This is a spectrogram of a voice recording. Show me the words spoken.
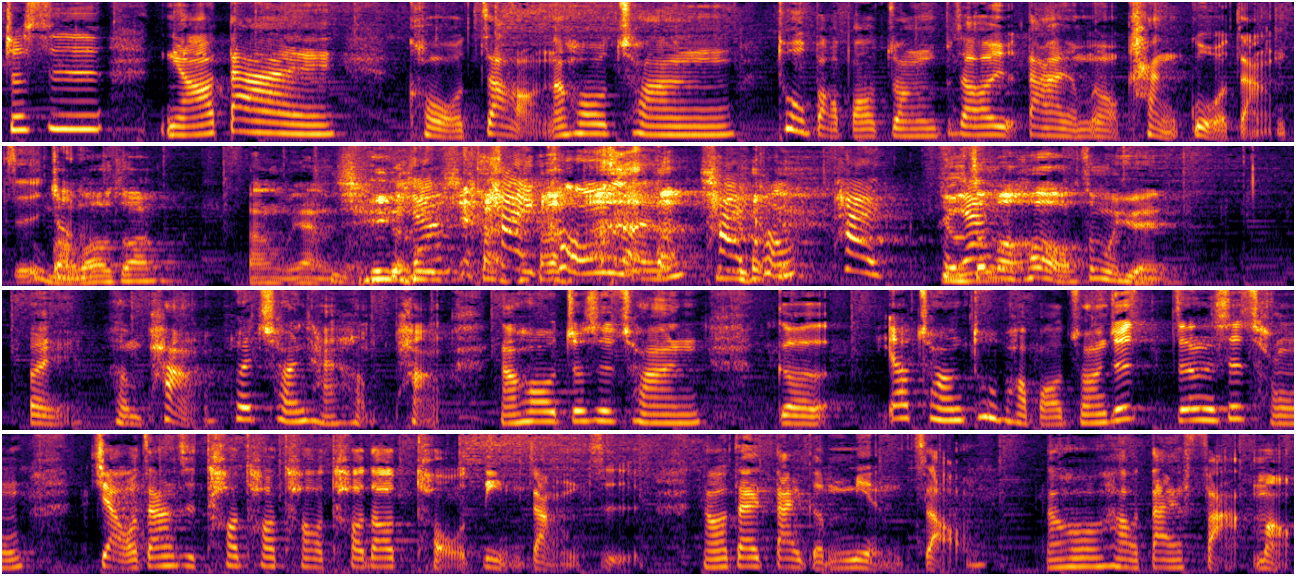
就是你要戴口罩，然后穿兔宝宝装，不知道大家有没有看过这样子？宝宝装长什么样子？像太空人，太空太有这么厚，这么圆。对，很胖，会穿起来很胖，然后就是穿个要穿兔宝宝装，就真的是从脚这样子套套套套到头顶这样子，然后再戴个面罩，然后还有戴发帽，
